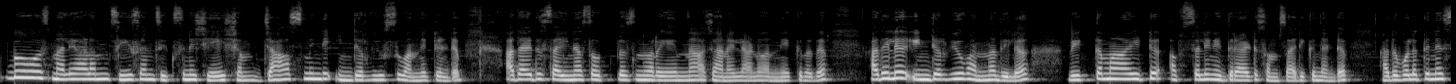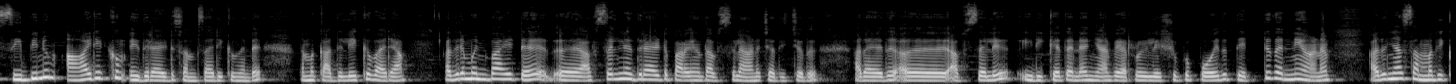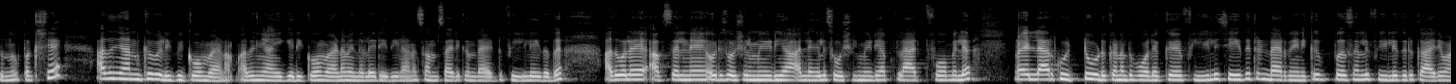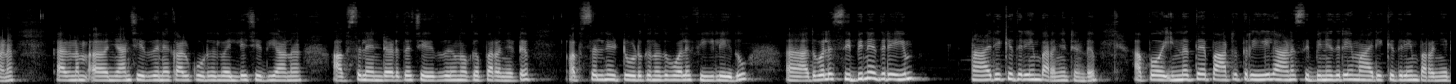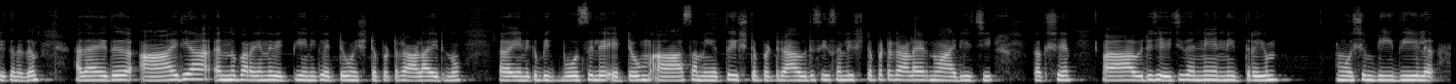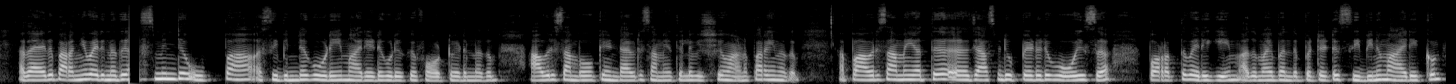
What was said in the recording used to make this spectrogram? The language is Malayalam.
ബിഗ് ബോസ് മലയാളം സീസൺ സിക്സിന് ശേഷം ജാസ്മിന്റെ ഇന്റർവ്യൂസ് വന്നിട്ടുണ്ട്. അതായത് സൈന സൗത്ത് പ്ലസ് എന്ന് പറയുന്ന ആ ചാനലിലാണ് വന്നേക്കുന്നത്. അതിൽ ഇന്റർവ്യൂ വന്നതിൽ വ്യക്തമായിട്ട് അഫ്സലിനെതിരായിട്ട് സംസാരിക്കുന്നുണ്ട്. അതുപോലെ തന്നെ സിബിനും ആര്യക്കും എതിരായിട്ട് സംസാരിക്കുന്നുണ്ട്. നമുക്ക് അതിലേക്ക് വരാം. അതിനു മുൻപായിട്ട് അഫ്സലിനെതിരായിട്ട് പറയുന്നത് അഫ്സലാണ് ചതിച്ചത്. അതായത് അഫ്സൽ ഇരിക്കെ തന്നെ ഞാൻ വേറൊരു റിലേഷൻഷിപ്പ് പോയത് തെറ്റ് തന്നെയാണ്. അത് ഞാൻ സമ്മതിക്കുന്നു. പക്ഷേ അത് ഞങ്ങൾക്ക് വിളിപ്പിക്കുകയും വേണം. അത് ന്യായീകരിക്കുകയും വേണം എന്നുള്ള രീതിയിലാണ് സംസാരിക്കുന്നതായിട്ട് ഫീൽ ചെയ്തത്. അതുപോലെ അഫ്സലിനെ ഒരു സോഷ്യൽ മീഡിയ അല്ലെങ്കിൽ സോഷ്യൽ മീഡിയ പ്ലാറ്റ്ഫോമിൽ എല്ലാവർക്കും ഇട്ട് കൊടുക്കണത് പോലെയൊക്കെ ഫീൽ ചെയ്തിട്ടുണ്ടായിരുന്നു. എനിക്ക് പേഴ്സണലി ഫീൽ ചെയ്തൊരു കാര്യമാണ്. കാരണം ഞാൻ ചെയ്തതിനേക്കാൾ കൂടുതൽ വലിയ ചെതിയാണ് അഫ്സൽ എന്റെ അടുത്ത് ചെയ്തത് എന്നൊക്കെ പറഞ്ഞിട്ട് അഫ്സലിന് ഇട്ട് കൊടുക്കുന്നത് പോലെ ഫീൽ ചെയ്തു. അതുപോലെ സിബിനെതിരെയും ആര്യക്കെതിരെയും പറഞ്ഞിട്ടുണ്ട്. അപ്പോൾ ഇന്നത്തെ പാർട്ട് ത്രീയിലാണ് സിബിനെതിരെയും ആര്യക്കെതിരെയും പറഞ്ഞിരിക്കുന്നത്. അതായത് ആര്യ എന്ന് പറയുന്ന വ്യക്തി എനിക്ക് ഏറ്റവും ഇഷ്ടപ്പെട്ട ഒരാളായിരുന്നു. എനിക്ക് ബിഗ് ബോസിൽ ഏറ്റവും ആ സമയത്ത് ഇഷ്ടപ്പെട്ട ആ ഒരു സീസണിൽ ഇഷ്ടപ്പെട്ട ഒരാളായിരുന്നു ആര്യച്ചി പക്ഷേ ആ ഒരു ചേച്ചി തന്നെ എന്നെ ഇത്രയും മോശം രീതിയിൽ അതായത് പറഞ്ഞു വരുന്നത് അസ്മിന്റെ ഉപ്പ സിബിന്റെ കൂടെയും ആര്യയുടെ കൂടെയൊക്കെ ഫോട്ടോ ഇടുന്നതും ആ ഒരു സംഭവമൊക്കെ ഉണ്ടായ ഒരു സമയത്തുള്ള വിഷയമാണ് പറയുന്നത്. അപ്പോൾ ആ ഒരു സമയത്ത് ജാസ്മിന്റെ ഉപ്പയുടെ ഒരു വോയിസ് പുറത്ത് വരികയും അതുമായി ബന്ധപ്പെട്ടിട്ട് സിബിനും ആര്യക്കും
